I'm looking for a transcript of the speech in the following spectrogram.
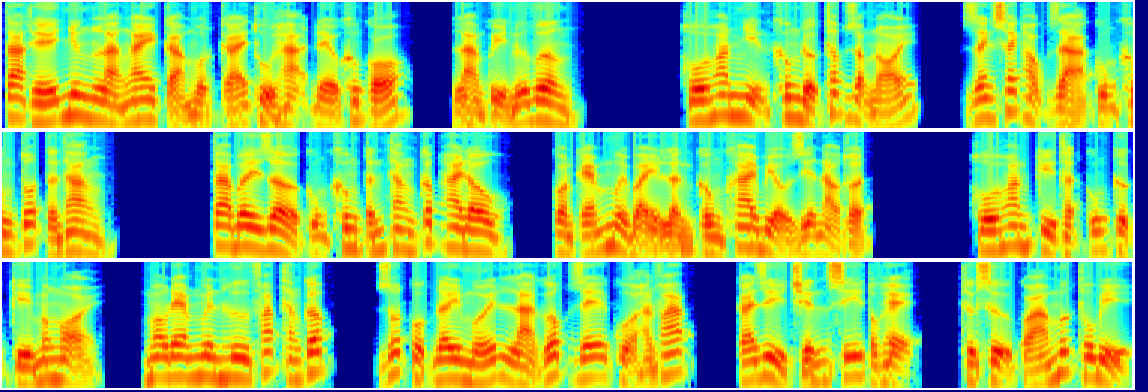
Ta thế nhưng là ngay cả một cái thủ hạ đều không có, làm quỷ nữ vương. Hồ hoan nhịn không được thấp giọng nói, danh sách học giả cũng không tốt tấn thăng. Ta bây giờ cũng không tấn thăng cấp hai đâu, còn kém mười bảy lần công khai biểu diễn ảo thuật hồ hoan kỳ thật cũng cực kỳ mong mỏi, mau đem nguyên hư pháp thăng cấp, rốt cuộc đây mới là gốc rễ của hắn pháp, cái gì chiến sĩ tộc hệ, thực sự quá mức thô bỉ,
